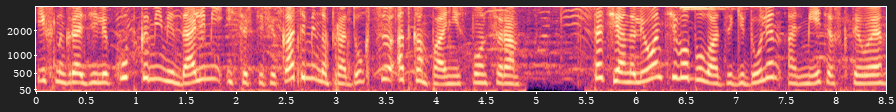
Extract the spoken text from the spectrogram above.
Их наградили кубками, медалями и сертификатами на продукцию от компании-спонсора. Татьяна Леонтьева, Булат Загидулин, Альметьевск ТВ.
